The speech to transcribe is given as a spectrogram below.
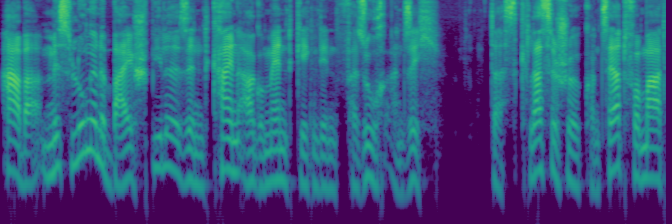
Aber misslungene Beispiele sind kein Argument gegen den Versuch an sich. Das klassische Konzertformat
